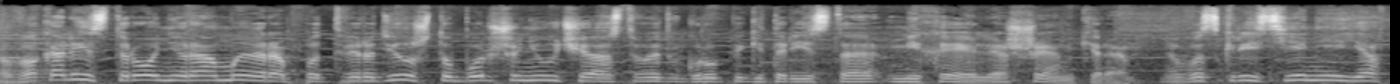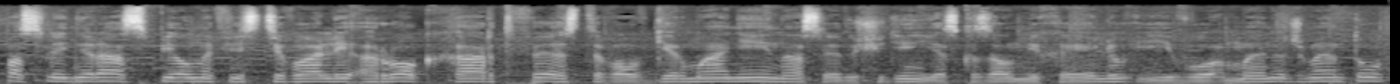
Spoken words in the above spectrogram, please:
Вокалист Ронни Ромеро подтвердил, что больше не участвует в группе гитариста Михаэля Шенкера. В воскресенье я в последний раз спел на фестивале Rock Hard Festival в Германии. На следующий день я сказал Михаэлю и его менеджменту,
